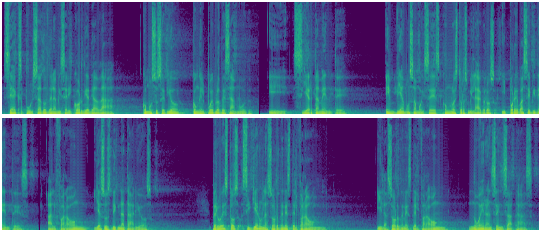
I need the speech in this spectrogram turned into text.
sea expulsado de la misericordia de Alá, como sucedió con el pueblo de Samud. Y ciertamente enviamos a Moisés con nuestros milagros y pruebas evidentes al faraón y a sus dignatarios. Pero estos siguieron las órdenes del faraón, y las órdenes del faraón no eran sensatas.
